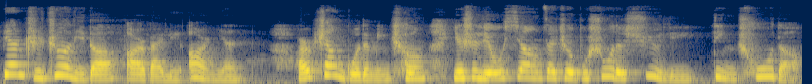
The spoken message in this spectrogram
便指这里的二百零二年。而战国的名称，也是刘向在这部书的序里定出的。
